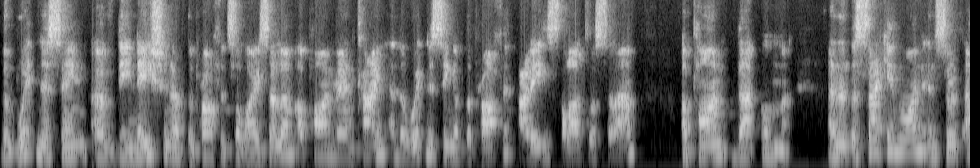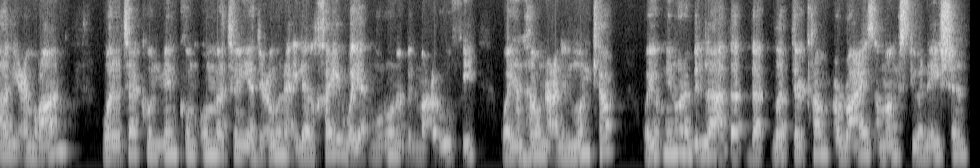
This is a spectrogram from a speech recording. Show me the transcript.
the witnessing of the nation of the Prophet ﷺ upon mankind and the witnessing of the Prophet ﷺ upon that ummah. And then the second one in Surah Ali Imran, ولتكن منكم أمة يدعون إلى الخير ويأمرون بالمعروف وينهون عن المنكر ويؤمنون بالله that, that let there come arise amongst you a nation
